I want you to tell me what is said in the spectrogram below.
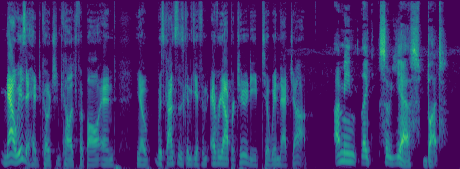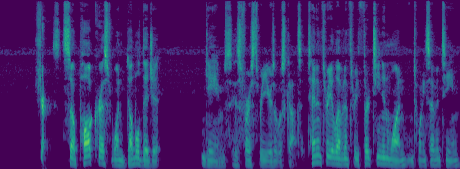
now is a head coach in college football, and you know Wisconsin is going to give him every opportunity to win that job. I mean, like, so yes, but sure. So Paul Chryst won double digit games his first three years at Wisconsin 10 and 3, 11 and 3, 13 and 1 in 2017.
